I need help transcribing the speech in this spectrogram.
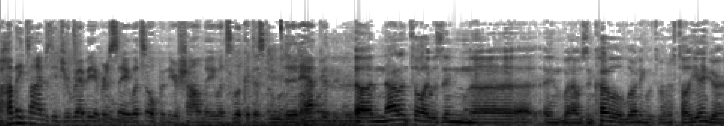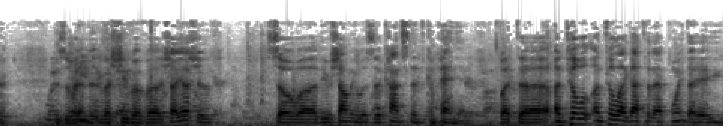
How many times did your Rebbe ever say, "Let's open the Yerushalmi, let's look at this"? Did it happen? Uh, not until I was in, uh, in, when I was in Kollel learning with Rav Tal Yeager, who's a Rosh of uh, Shayashiv so uh, the Yerushalmi was a constant companion. But uh, until until I got to that point, I,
